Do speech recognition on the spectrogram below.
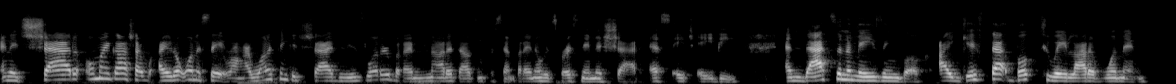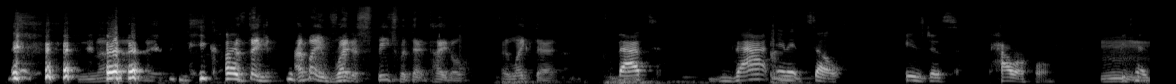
And it's Shad. Oh my gosh, I, I don't want to say it wrong. I want to think it's Shad newsletter, but I'm not a thousand percent. But I know his first name is Shad, S H A D. And that's an amazing book. I gift that book to a lot of women. nice. because I think I might write a speech with that title. I like that. That's that in itself is just powerful. Mm. Because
